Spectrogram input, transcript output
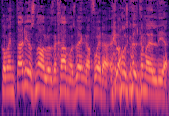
comentarios. No, los dejamos. Venga, fuera. vamos con el tema del día.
